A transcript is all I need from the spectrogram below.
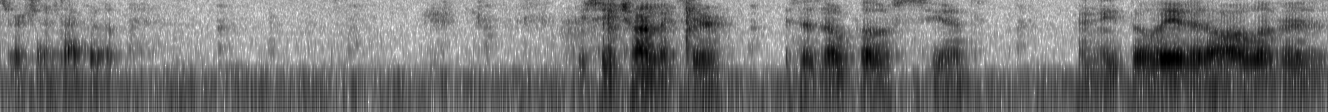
search and type it up. You see Charmix here. It says no posts yet. And he deleted all of his.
